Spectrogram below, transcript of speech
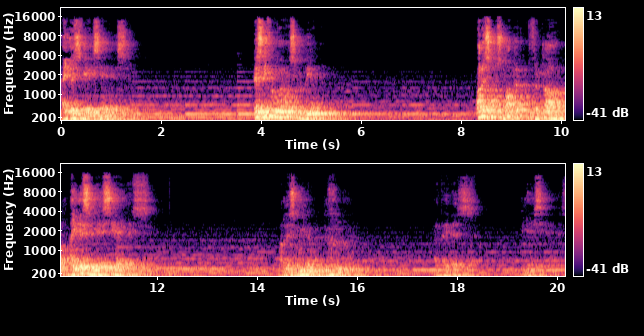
hy is wie hy sê hy is. Dis nie verloor ons probleem nie. Want as ons maklik om te verklaar hy is wie hy sê hy is. Maar dit is moeilik om te glo dat hy is wie hy sê hy is.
